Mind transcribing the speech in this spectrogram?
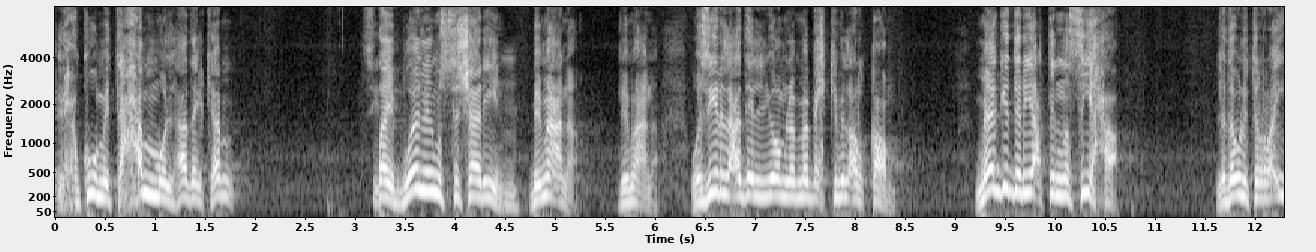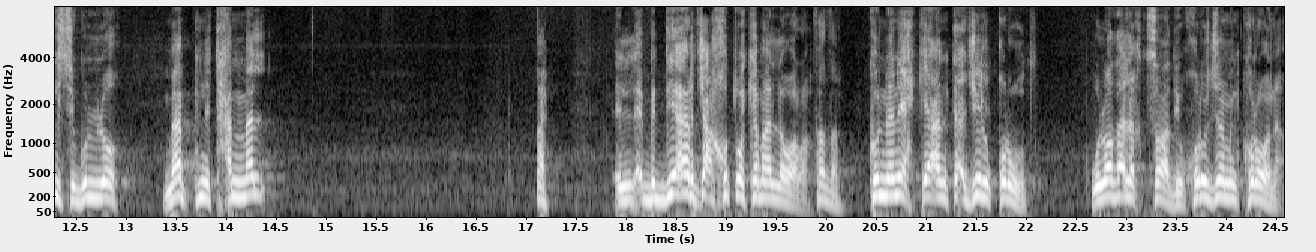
الحكومة تحمل هذا الكم؟ سيدي. طيب وين المستشارين؟ بمعنى بمعنى وزير العدل اليوم لما بيحكي بالأرقام ما قدر يعطي النصيحة لدولة الرئيس يقول له ما بنتحمل؟ طيب. بدي أرجع خطوة كمان لورا. تفضل. كنا نحكي عن تأجيل القروض. والوضع الاقتصادي وخروجنا من كورونا.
